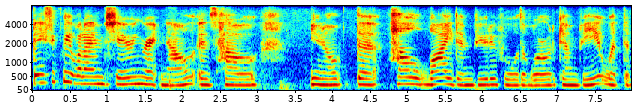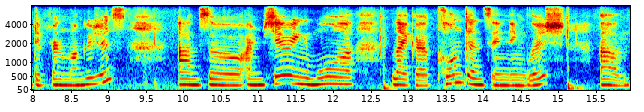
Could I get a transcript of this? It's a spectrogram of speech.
basically what I'm sharing right now is how you know the how wide and beautiful the world can be with the different languages. Um, so I'm sharing more like uh, contents in English, um,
